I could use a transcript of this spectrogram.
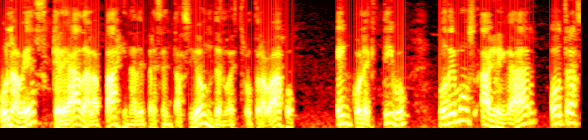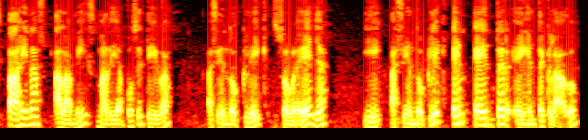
Una vez creada la página de presentación de nuestro trabajo en colectivo, Podemos agregar otras páginas a la misma diapositiva haciendo clic sobre ella y haciendo clic en Enter en el teclado.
